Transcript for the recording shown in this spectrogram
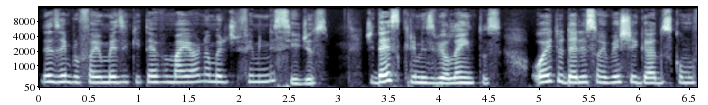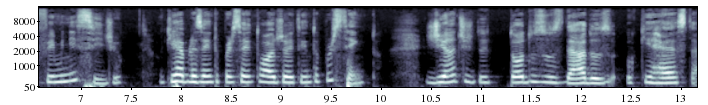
Dezembro foi o mês em que teve o maior número de feminicídios. De 10 crimes violentos, oito deles são investigados como feminicídio, o que representa um percentual de 80%. Diante de todos os dados, o que resta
